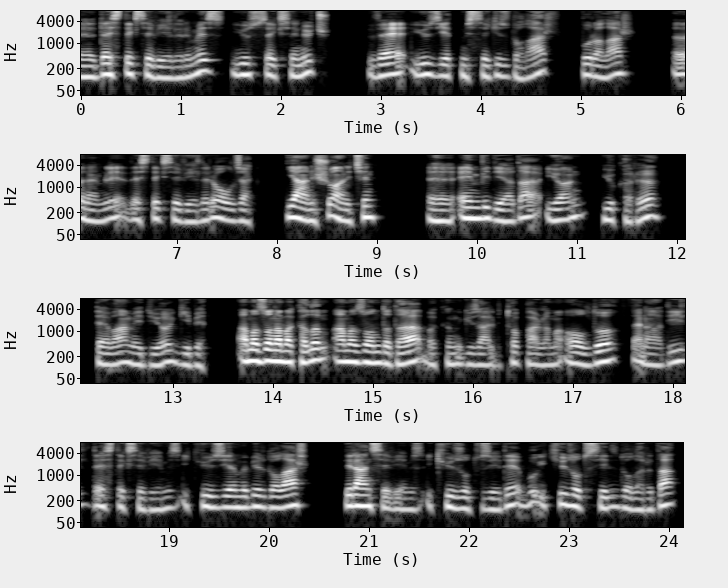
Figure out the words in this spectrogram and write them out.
destek seviyelerimiz 183 ve 178 dolar. Buralar önemli destek seviyeleri olacak. Yani şu an için e, Nvidia'da yön yukarı devam ediyor gibi. Amazon'a bakalım. Amazon'da da bakın güzel bir toparlama oldu. Fena değil. Destek seviyemiz 221 dolar. Direnç seviyemiz 237. Bu 237 doları da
